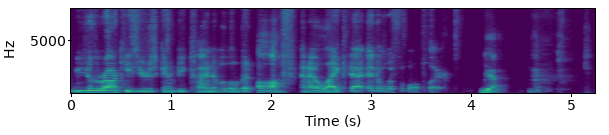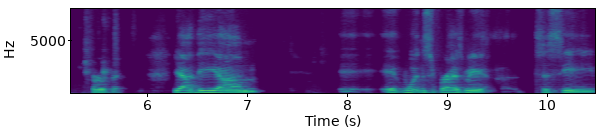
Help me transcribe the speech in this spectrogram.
you're the Rockies. You're just going to be kind of a little bit off, and I like that in a wiffle ball player. Yeah, perfect. Yeah, the um, it, it wouldn't surprise me to see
